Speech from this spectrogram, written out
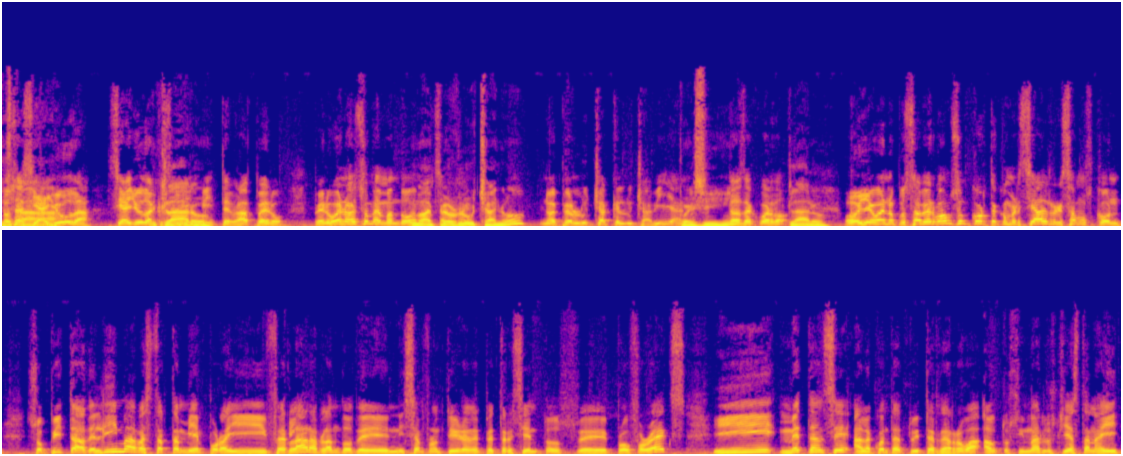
o sea, si ayuda si ayuda que se invite, ¿verdad? Pero, pero bueno, eso me mandó. No hay peor lucha, ¿no? No hay peor lucha que lucha villa. Pues sí. ¿Estás de acuerdo? Claro. Oye, bueno, pues a ver, vamos a un corte comercial. Regresamos con Sopita de Lima. Va a estar también por ahí Ferlar hablando de Nissan Frontier NP300 eh, Pro 4X. Y métanse a la cuenta de Twitter de arroba autos y más. Los que ya están ahí,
